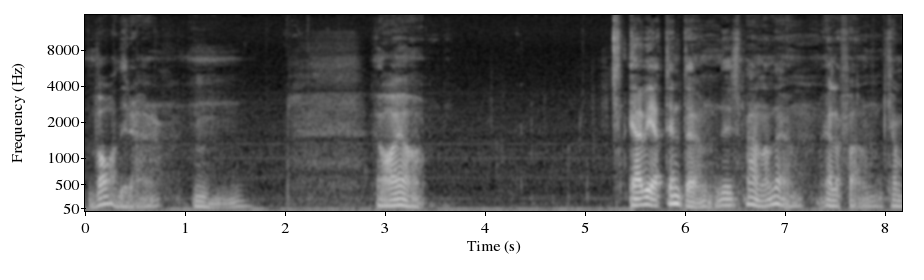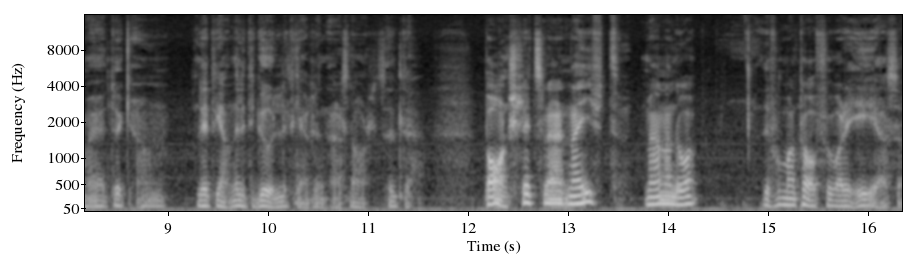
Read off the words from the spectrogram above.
vad i det här? Mm. Ja, ja. Jag vet inte. Det är spännande i alla fall, kan man ju tycka. Lite grann. Lite gulligt kanske där snart. Så lite barnsligt sådär naivt. Men ändå. Det får man ta för vad det är alltså.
